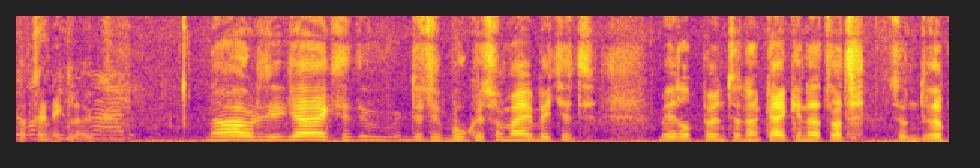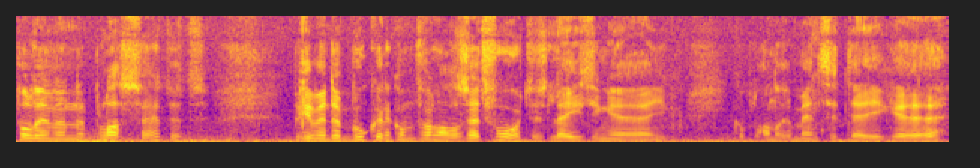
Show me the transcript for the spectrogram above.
dat vind ik leuk. Nou, ja, ik dus het boek is voor mij een beetje het middelpunt. En dan kijk je naar wat zo'n druppel in een plas. Hè. Het begint met een boek en dan komt van alles uit voort. Dus lezingen, je komt andere mensen tegen.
